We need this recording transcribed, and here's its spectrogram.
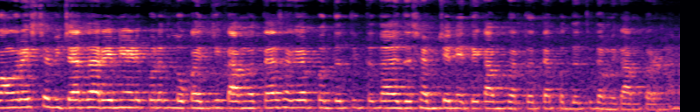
काँग्रेसच्या विचारधारेने आणि परत लोकांची कामं त्या सगळ्या पद्धतीत आता जसे आमचे नेते काम करतात त्या पद्धतीत आम्ही काम करणार.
